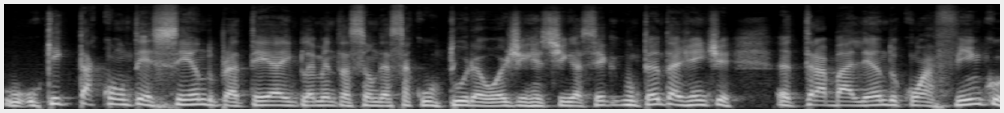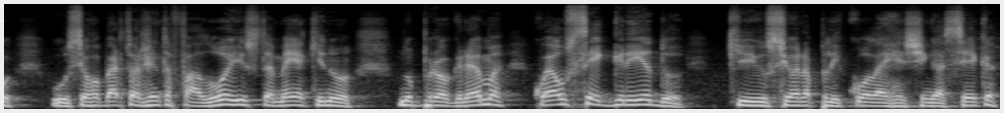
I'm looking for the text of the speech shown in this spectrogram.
O, o que está acontecendo para ter a implementação dessa cultura hoje em Restinga Seca, com tanta gente uh, trabalhando com afinco? O seu Roberto Argenta falou isso também aqui no, no programa. Qual é o segredo que o senhor aplicou lá em Restinga Seca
